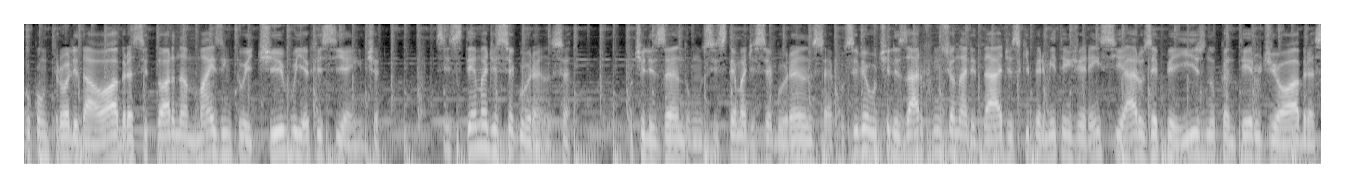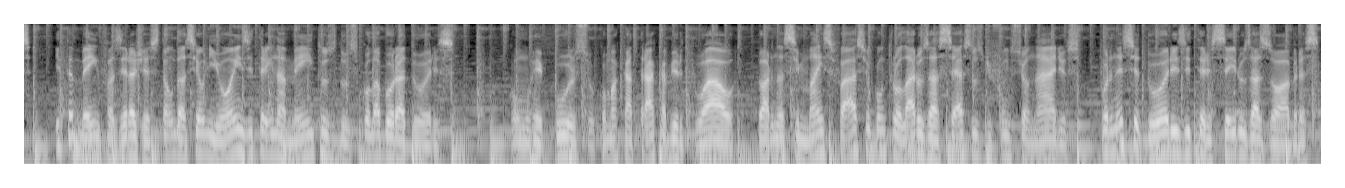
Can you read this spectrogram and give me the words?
o controle da obra se torna mais intuitivo e eficiente. Sistema de segurança. Utilizando um sistema de segurança, é possível utilizar funcionalidades que permitem gerenciar os EPIs no canteiro de obras e também fazer a gestão das reuniões e treinamentos dos colaboradores. Com um recurso como a catraca virtual, torna-se mais fácil controlar os acessos de funcionários, fornecedores e terceiros às obras.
